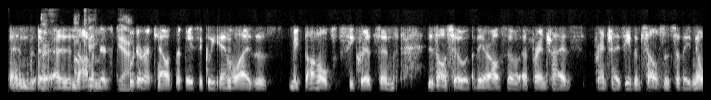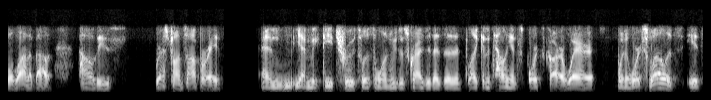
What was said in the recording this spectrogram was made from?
and they're an anonymous okay, yeah. Twitter account that basically analyzes McDonald's secrets, and is also they are also a franchise franchisee themselves, and so they know a lot about how these restaurants operate. And yeah, McD Truth was the one who described it as a like an Italian sports car, where when it works well, it's it's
